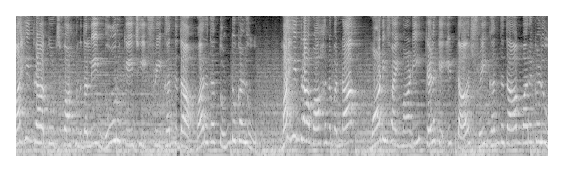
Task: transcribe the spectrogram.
ಮಹೀಂದ್ರ ಗೂಡ್ಸ್ ವಾಹನದಲ್ಲಿ ನೂರು ಕೆಜಿ ಶ್ರೀಗಂಧದ ಮರದ ತುಂಡುಗಳು. ಮಹೀಂದ್ರ ವಾಹನವನ್ನ ಮಾಡಿಫೈ ಮಾಡಿ ಕೆಳಗೆ ಇಟ್ಟ ಶ್ರೀಗಂಧದ ಮರಗಳು.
